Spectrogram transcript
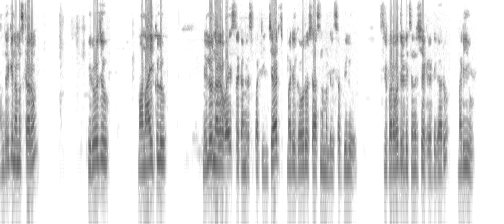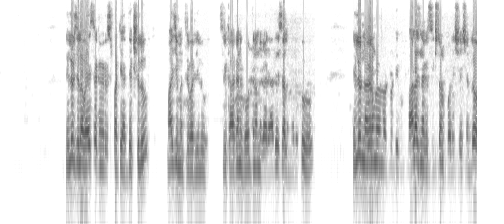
అందరికీ నమస్కారం. ఈరోజు మా నాయకులు నెల్లూరు నగర వైఎస్ఆర్ కాంగ్రెస్ పార్టీ ఇన్ఛార్జ్ మరియు గౌరవ శాసన మండలి సభ్యులు శ్రీ పర్వతిరెడ్డి చంద్రశేఖర్ రెడ్డి గారు మరియు నెల్లూరు జిల్లా వైఎస్ఆర్ కాంగ్రెస్ పార్టీ అధ్యక్షులు మాజీ మంత్రివర్యులు శ్రీ కాకాని గౌర్ధనన్న గారి ఆదేశాల మేరకు నెల్లూరు నగరంలో ఉన్నటువంటి Balaji Nagar six town police స్టేషన్లో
